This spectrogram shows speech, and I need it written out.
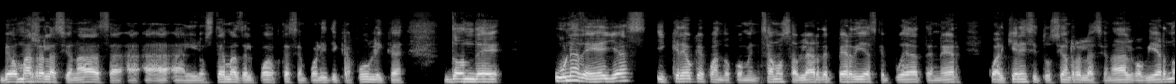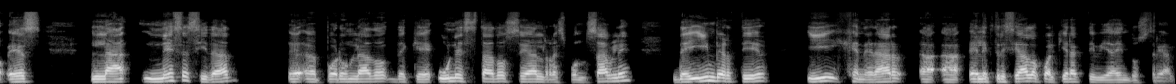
veo más relacionadas a, los temas del podcast en política pública, donde una de ellas, y creo que cuando comenzamos a hablar de pérdidas que pueda tener cualquier institución relacionada al gobierno, es la necesidad, eh, eh, por un lado, de que un Estado sea el responsable de invertir y generar electricidad o cualquier actividad industrial.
